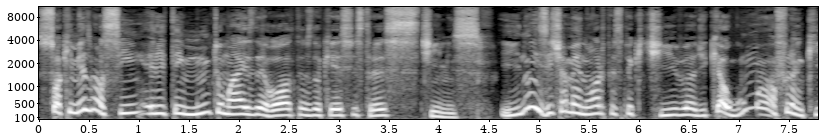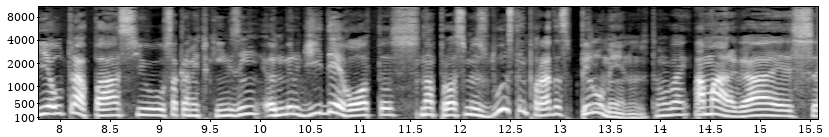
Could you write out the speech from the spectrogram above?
Só que mesmo assim ele tem muito mais derrotas do que esses três times. E não existe a menor perspectiva de que alguma franquia ultrapasse o Sacramento Kings em número de derrotas nas próximas duas temporadas, pelo menos. Então vai amargar essa,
